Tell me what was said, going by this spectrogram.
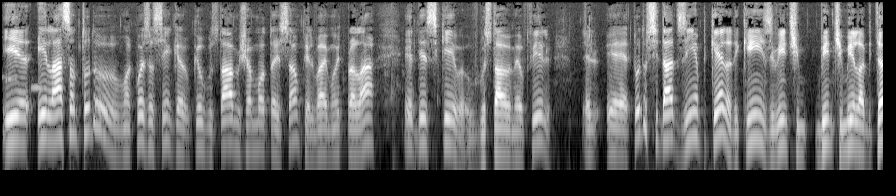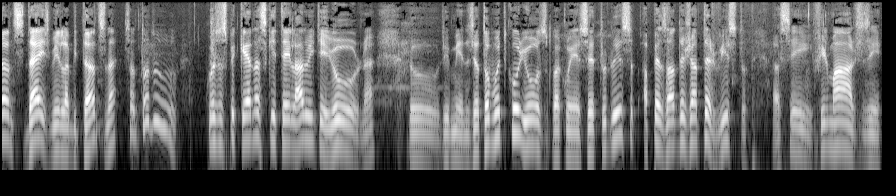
E, e lá são tudo uma coisa assim que, que o Gustavo me chamou a atenção, porque ele vai muito para lá. Ele disse que o Gustavo é meu filho. Ele, é tudo cidadezinha pequena, de 15, 20, 20 mil habitantes, 10 mil habitantes, né? São tudo coisas pequenas que tem lá no interior, né? Do, de Minas. Eu estou muito curioso para conhecer tudo isso, apesar de já ter visto assim filmagens e,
